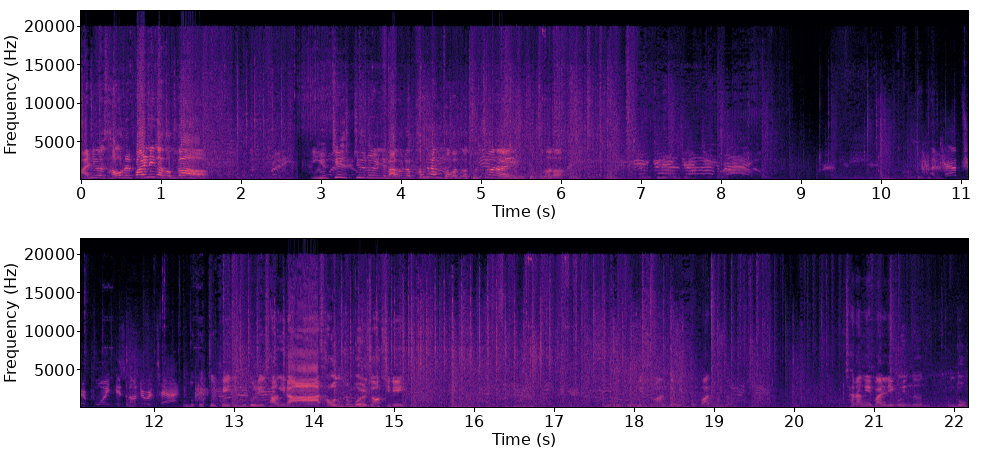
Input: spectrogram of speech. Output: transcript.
아니면 4호를 빨리 가던가. 이 유틸 스튜를 이제 막으려고 파그랑이 더 가던가 둘 중 하나 아니면 둘 중 하나? is under attack. 동독 배틀 페이지 못 올린 상황이라. 아 4호는 좀 멀죠 확실히. 동독이 좀 안되고 있고 빠집니다. 차량에 말리고 있는 동독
